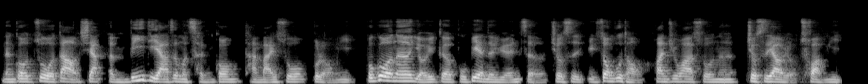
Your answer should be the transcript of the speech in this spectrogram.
能够做到像 NVIDIA 这么成功，坦白说不容易。不过呢，有一个不变的原则，就是与众不同。换句话说呢，就是要有创意。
